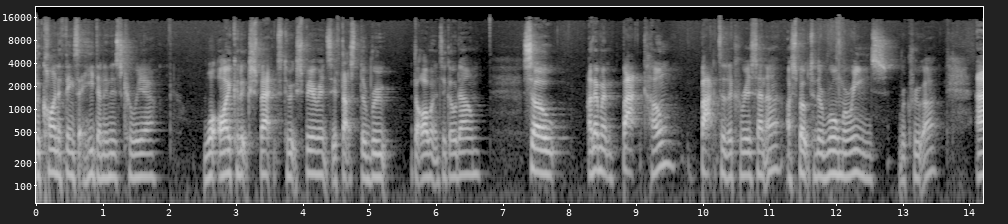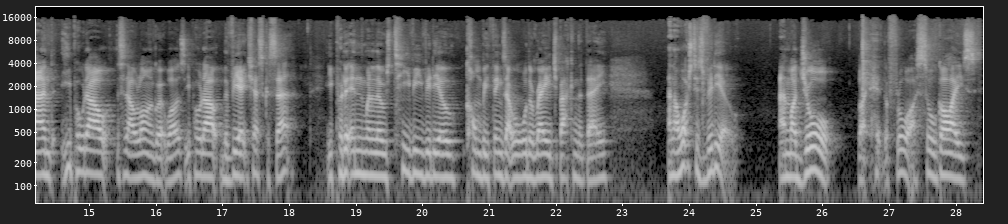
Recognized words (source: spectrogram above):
the kind of things that he'd done in his career, what I could expect to experience if that's the route that I wanted to go down. So I then went back home, back to the career centre. I spoke to the Royal Marines recruiter, and he pulled out this is how long ago it was. He pulled out the VHS cassette. He put it in one of those TV video combi things that were all the rage back in the day. And I watched this video, and my jaw like hit the floor. I saw guys,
